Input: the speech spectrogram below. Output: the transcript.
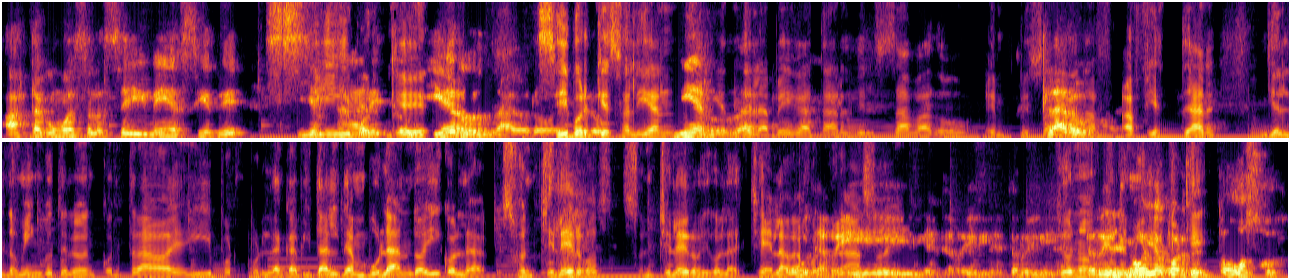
hasta como eso a las seis y media, siete, y ya Sí, estaban porque mierda, bro. Sí, porque Pero- salían, mierda. salían de la pega tarde el sábado, empezaron Claro. a, a fiestar y el domingo te lo encontraba ahí por, por la capital deambulando ahí con la... Son cheleros, son cheleros y con la chela Oh, bajo el brazo. terrible, terrible, terrible. Yo no- terrible, no, y aguardentosos,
